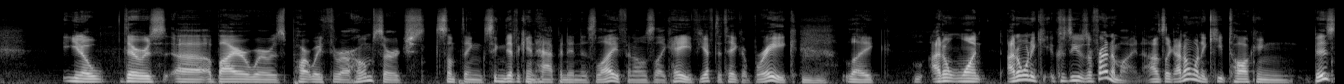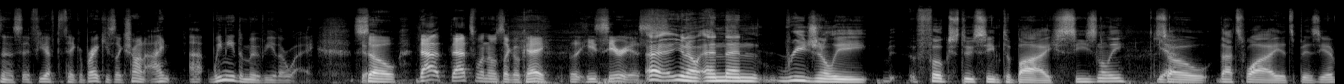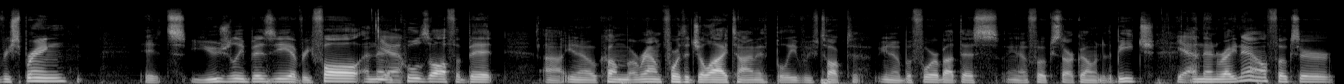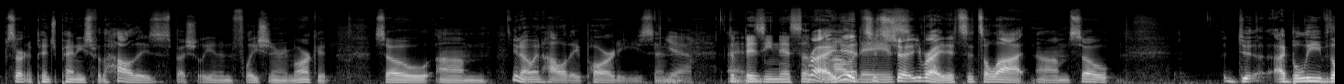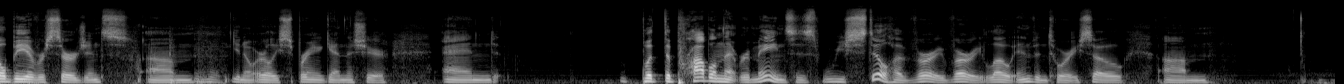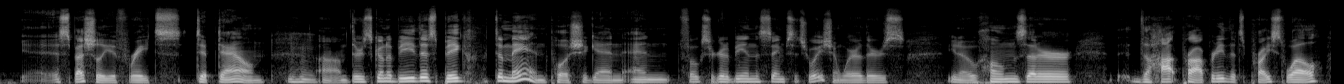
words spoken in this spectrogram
you know, there was uh, a buyer where it was partway through our home search, something significant happened in his life, and I was like, hey, if you have to take a break, Mm-hmm. like, I don't want, I don't want to, because he was a friend of mine. I was like, I don't want to keep talking business if you have to take a break. He's like, Sean, I, uh, we need to move either way. So that that's when I was like, okay, he's serious. Uh, you know, and then regionally, folks do seem to buy seasonally. Yeah. So that's why it's busy every spring. It's usually busy every fall, and then Yeah. it cools off a bit. Uh, you know, come around Fourth of July time, I believe we've talked, you know, before about this. You know, folks start going to the beach, Yeah. and then right now, folks are starting to pinch pennies for the holidays, especially in an inflationary market. So, um, you know, in holiday parties and yeah. The and- busyness of right. the holidays. It's, it's uh, right. It's it's a lot. Um, so do, I believe there'll be a resurgence. Um, Mm-hmm. You know, early spring again this year, and but the problem that remains is we still have very very low inventory. So. Um, Especially if rates dip down, Mm-hmm. um, there's going to be this big demand push again, and folks are going to be in the same situation where there's, you know, homes that are the hot property that's priced well.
